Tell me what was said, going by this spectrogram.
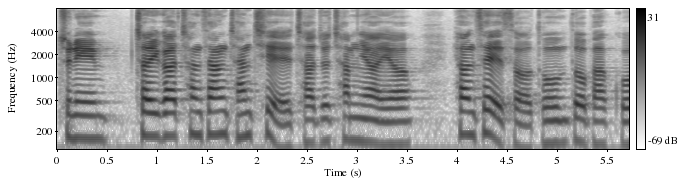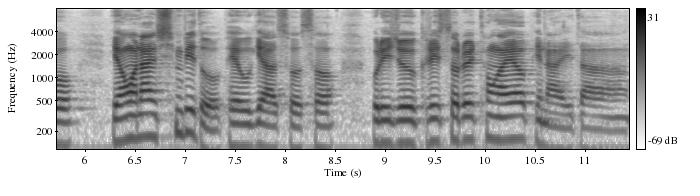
주님, 저희가 천상 잔치에 자주 참여하여 현세에서 도움도 받고 영원한 신비도 배우게 하소서. 우리 주 그리스도를 통하여 비나이다.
